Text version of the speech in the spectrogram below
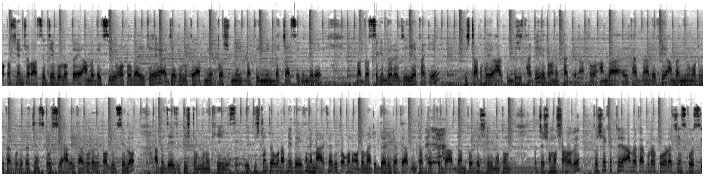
অটো সেন্সর আছে, যেগুলোতে আমরা দেখছি অটো বাইকে যেগুলোতে আপনি দশ মিনিট বা তিন মিনিট বা চার সেকেন্ড ধরে বা দশ সেকেন্ড ধরে যে ইয়ে থাকে স্টার্ট হয়ে আরপিএম বেশি থাকে, এ ধরনের থাকবে না। তো আমরা এই থাকবে না দেখি আমরা নিউ মডেলের কার্বোরেটার চেঞ্জ করছি। আর এই কার্বোরেটারের প্রবলেম ছিল আপনি যে, এই যে পিস্টনগুলো খেয়ে গেছে। এই পিস্টন যখন আপনি এখানে মার খাবে, তখন অটোমেটিক গাড়িটাতে আপনি ধপ ধপ করবে আপ ডাউন করবে, সেই মতন হচ্ছে সমস্যা হবে। তো সেক্ষেত্রে আমরা কার্বোরেটার পুরোটা চেঞ্জ করছি।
